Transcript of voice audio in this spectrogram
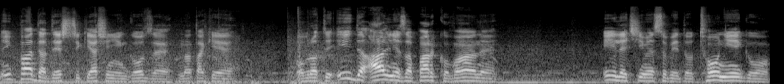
No i pada deszczyk, ja się nie godzę na takie obroty idealnie zaparkowane. I lecimy sobie do Toniego.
